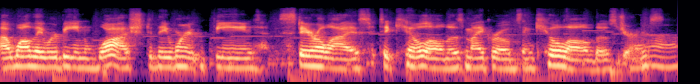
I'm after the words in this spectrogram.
uh, while they were being washed they weren't being sterilized to kill all those microbes and kill all of those germs. Yeah.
